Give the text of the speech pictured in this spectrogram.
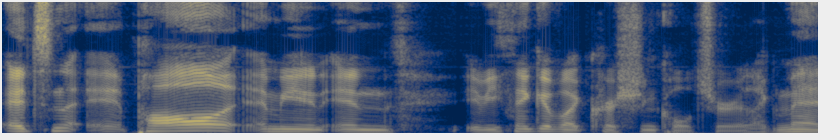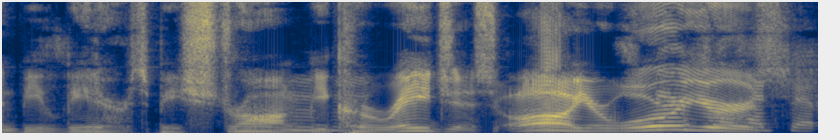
It's it, Paul. I mean, in if you think of like Christian culture, like men, be leaders, be strong, be Mhm. courageous. Oh, you're warriors. headship,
